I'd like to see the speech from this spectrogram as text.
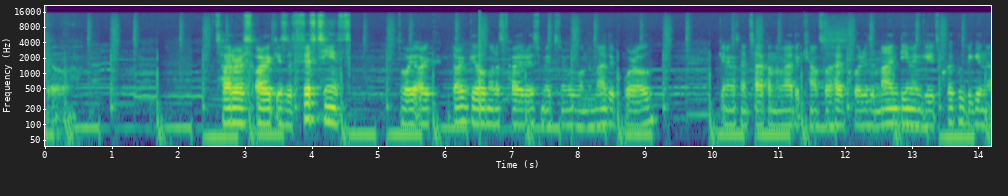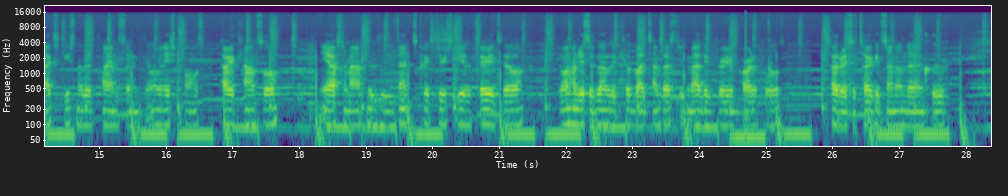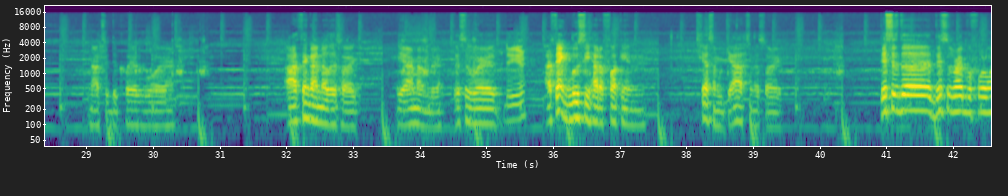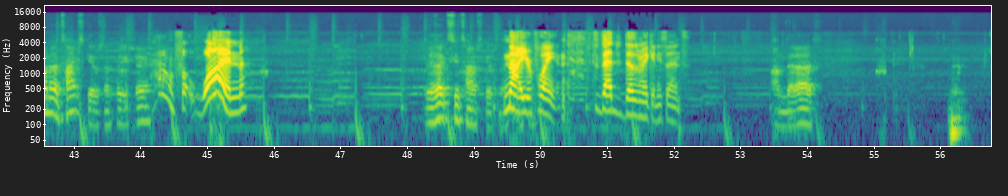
Tail. Tartarus arc is the 15th story arc. Dark Guild, known as Tartarus, makes their move on the magic world. Beginning with an attack on the Magic Council headquarters, the nine demon gates quickly begin the execution of their plan, setting the elimination of almost the entire council. In the aftermath of the events, quick 3 years of Fairy Tail. The 100 civilians are killed by Tempest's magic barrier particles. Tartarus targets unknown that include not to declare war. I think I know this arc. Yeah, I remember. This is where Do you? I think Lucy had a fucking. She had some gas in this arc. This is the. This is right before one of the time skips. I'm pretty sure. I don't. Fu- one. There's like two time skips. it. Nah, you're playing. that doesn't make any sense. I'm dead ass.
